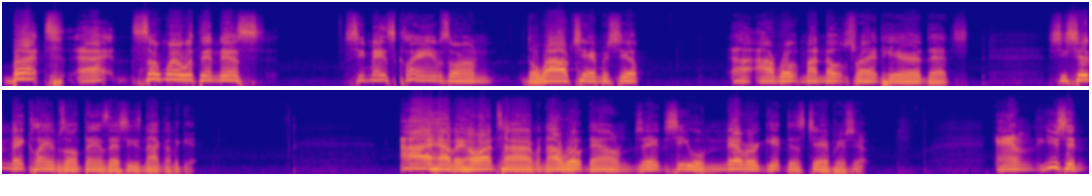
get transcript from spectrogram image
But uh, somewhere within this, she makes claims on the WoW Championship. Uh, I wrote my notes right here that she shouldn't make claims on things that she's not going to get. I have a hard time, and I wrote down she will never get this championship. And you should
